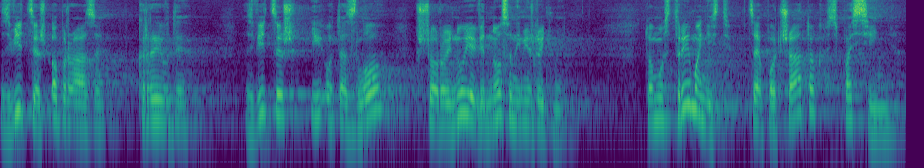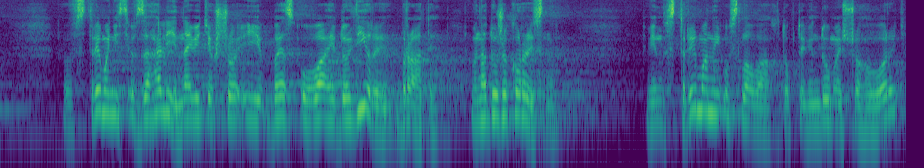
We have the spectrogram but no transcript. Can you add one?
Звідси ж образи, кривди, звідси ж і оте зло, що руйнує відносини між людьми. Тому стриманість це початок спасіння. Стриманість взагалі, навіть якщо і без уваги до віри брати, вона дуже корисна. Він стриманий у словах, тобто він думає, що говорить,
